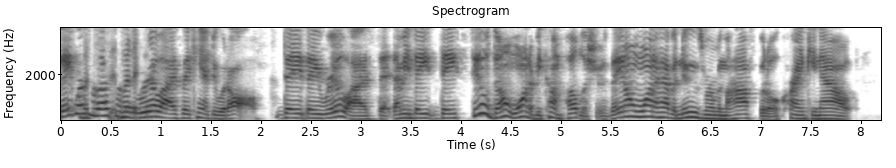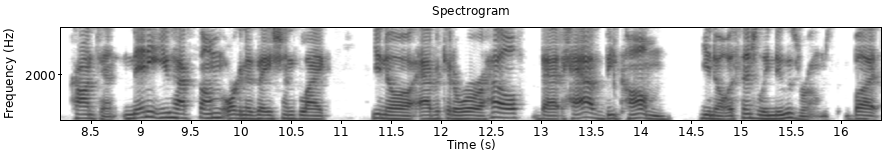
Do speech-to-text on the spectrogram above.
They work What's, with us when they realize they can't do it all. They they realize that I mean they they still don't want to become publishers. They don't want to have a newsroom in the hospital cranking out content. Many you have some organizations like you know Advocate Aurora Health that have become you know essentially newsrooms, but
